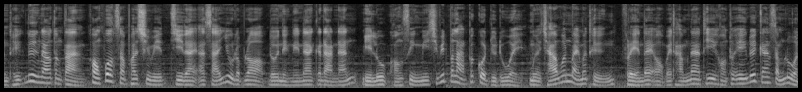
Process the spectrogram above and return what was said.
บันทึกเรื่องราวต่างๆ ของพวกสัตว์ชีวิตที่ได้อาศัยอยู่รอบๆ โดยหนึ่งในหน้ากระดาษนั้น มีรูปของสิ่งมีชีวิตประหลาดปรากฏอยู่ด้วย เมื่อเช้าวันใหม่มาถึง เฟรนได้ออกไปทำหน้าที่ของตัวเองด้วยการสำรวจ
